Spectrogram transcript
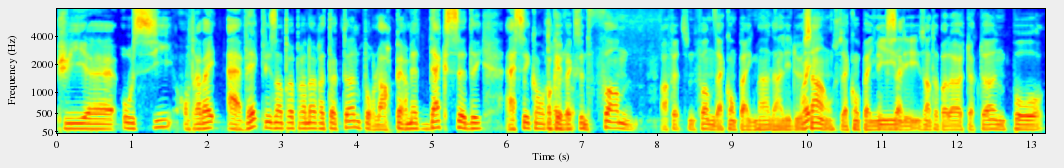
Puis euh, aussi, on travaille avec les entrepreneurs autochtones pour leur permettre d'accéder à ces OK, contrats-là. fait que c'est une forme... En fait, c'est une forme d'accompagnement dans les deux Oui. sens. Vous accompagnez Exact. les entrepreneurs autochtones pour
